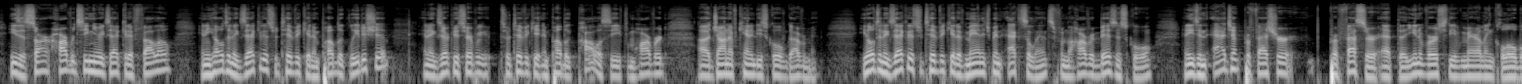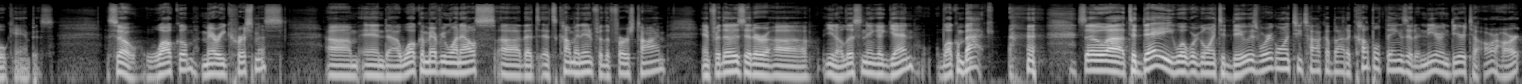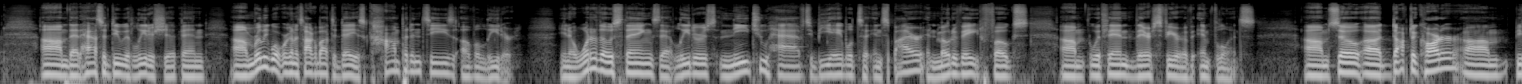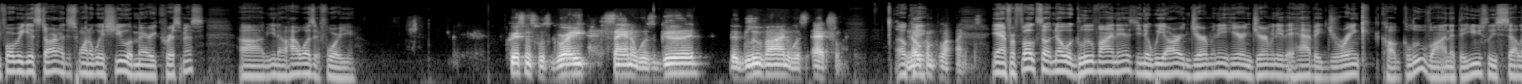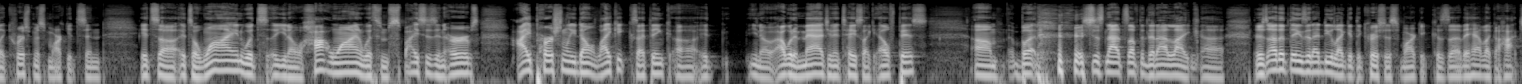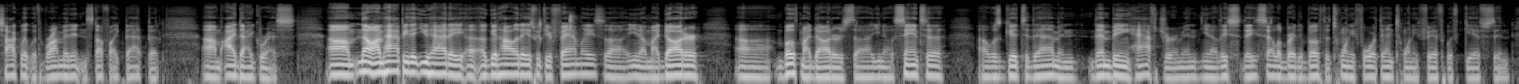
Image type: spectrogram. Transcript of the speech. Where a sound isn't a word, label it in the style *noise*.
He's a Harvard Senior Executive Fellow, and he holds an executive certificate in public leadership and executive certificate in public policy from Harvard uh, John F. Kennedy School of Government. He holds an executive certificate of management excellence from the Harvard Business School, and he's an adjunct professor professor at the University of Maryland Global Campus. So, welcome, Merry Christmas, um, and uh, welcome everyone else uh, that, that's coming in for the first time. And for those that are, uh, you know, listening again, welcome back. *laughs* so uh, today, what we're going to do is we're going to talk about a couple things that are near and dear to our heart. Um, that has to do with leadership, and um, really, what we're going to talk about today is competencies of a leader. You know, what are those things that leaders need to have to be able to inspire and motivate folks um, within their sphere of influence? Um, so, uh, Dr. Carter, um, before we get started, I just want to wish you a Merry Christmas. Uh, you know, how was it for you? Christmas was great. Santa was good. The Glühwein was excellent. Okay. No complaints. Yeah, and for folks don't know what Glühwein is, you know, we are in Germany. Here in Germany, they have a drink called Glühwein that they usually sell at Christmas markets, and it's uh it's a wine with you know hot wine with some spices and herbs. I personally don't like it because I think uh it you know I would imagine it tastes like elf piss. Um, but *laughs* it's just not something that I like. Uh, there's other things that I do like at the Christmas market because uh, they have like a hot chocolate with rum in it and stuff like that. But um, I digress. Um, no, I'm happy that you had a, a, good holidays with your families. Uh, you know, my daughter, uh, both my daughters, uh, you know, Santa uh, was good to them, and them being half German, you know, they they celebrated both the 24th and 25th with gifts, and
